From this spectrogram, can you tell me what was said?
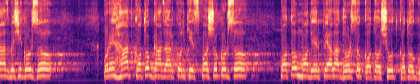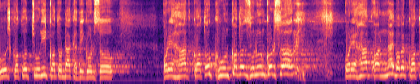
কাজ বেশি করছ? ওরে হাত কত গাঁজার কলকে স্পর্শ করছ? কত মদের পেয়ালা ধরছো, কত সুদ, কত ঘুষ, কত চুরি, কত ডাকাতি করছ। ওরে হাত কত খুন, কত জুলুম করছ। ওরে হাত অন্যায়ভাবে কত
